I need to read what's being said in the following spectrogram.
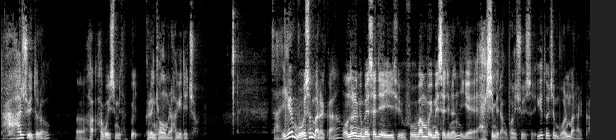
다 할 수 있도록 어, 하고 있습니다. 그, 그런 경험을 하게 되죠. 자, 이게 무엇을 말할까? 오늘 그 메시지의 이 후반부의 메시지는 이게 핵심이라고 볼 수 있어요. 이게 도대체 뭘 말할까?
